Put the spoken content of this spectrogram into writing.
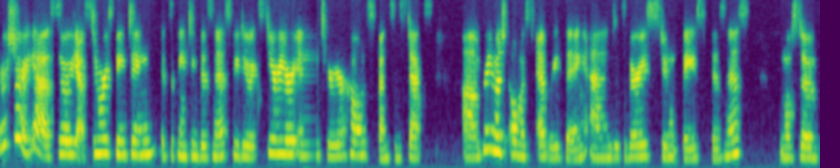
For sure. Yeah. So yeah, Student Works Painting. It's a painting business. We do exterior, interior homes, fences, decks, um, pretty much almost everything. And it's a very student-based business. Most of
